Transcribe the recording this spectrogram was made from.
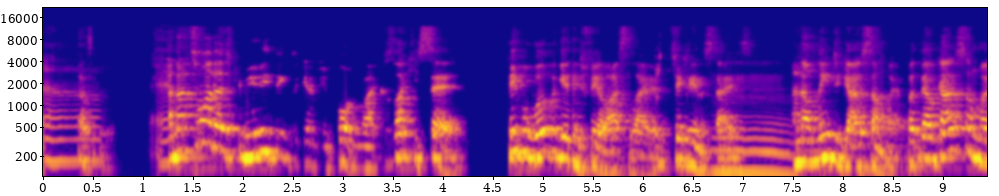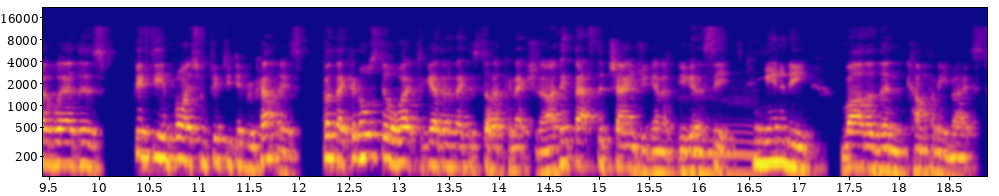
Uh, that's and, and that's why those community things are going to be important, right? Because, like you said, people will begin to feel isolated, particularly in the States, mm. and they'll need to go somewhere. But they'll go somewhere where there's 50 employees from 50 different companies, but they can all still work together and they can still have connection. And I think that's the change you're going to you're going to see. It's mm. community rather than company based.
